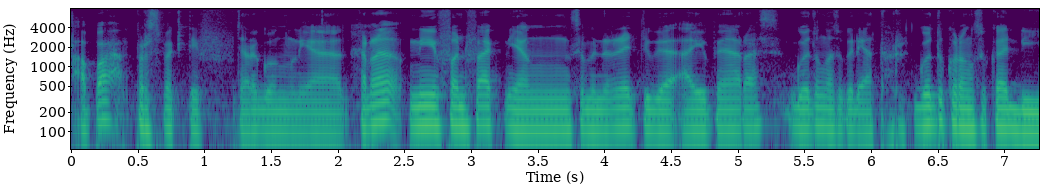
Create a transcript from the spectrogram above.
apa perspektif cara gue ngeliat karena ini fun fact yang sebenarnya juga aibnya Aras gue tuh nggak suka diatur gue tuh kurang suka di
